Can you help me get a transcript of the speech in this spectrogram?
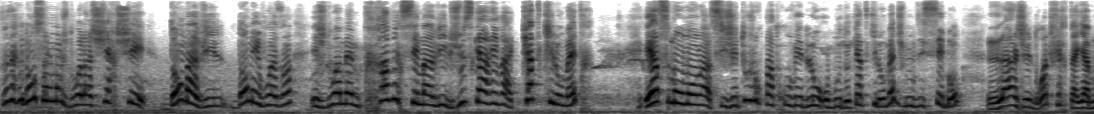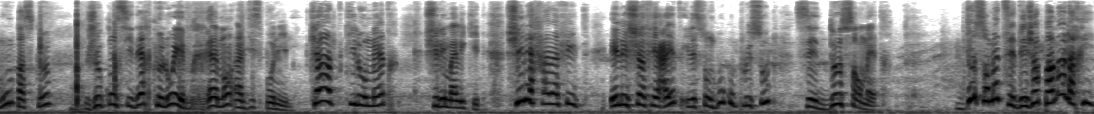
C'est-à-dire que non seulement je dois la chercher dans ma ville, dans mes voisins, et je dois même traverser ma ville jusqu'à arriver à 4 km. Et à ce moment-là, si j'ai toujours pas trouvé de l'eau au bout de 4 km, je me dis c'est bon, là j'ai le droit de faire tayamoum parce que je considère que l'eau est vraiment indisponible. 4 km chez les Malikites. Chez les Hanafites et les Shafi'ites, ils sont beaucoup plus souples, c'est 200 mètres. 200 mètres, c'est déjà pas mal, Harry.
